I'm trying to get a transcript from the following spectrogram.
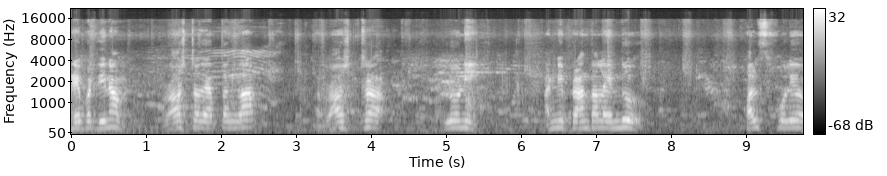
రేపటి దినం రాష్ట్ర వ్యాప్తంగా రాష్ట్రలోని అన్ని ప్రాంతాల ఎందు పల్స్ పోలియో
